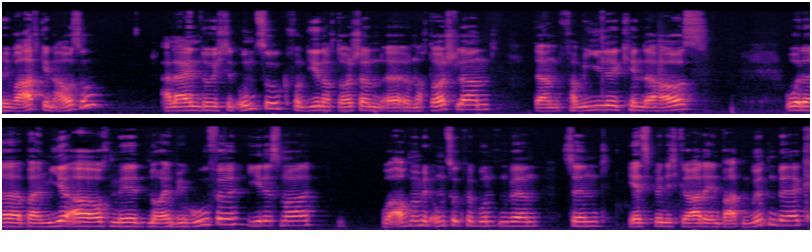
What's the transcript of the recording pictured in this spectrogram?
Privat genauso. Allein durch den Umzug von dir nach Deutschland, äh, nach Deutschland, dann Familie, Kinder, Haus. Oder bei mir auch mit neuen Berufe jedes Mal, wo auch mal mit Umzug verbunden werden, sind. Jetzt bin ich gerade in Baden-Württemberg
